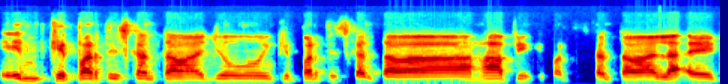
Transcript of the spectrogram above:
en qué partes cantaba yo, en qué partes cantaba Happy, en qué partes cantaba la, eh,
